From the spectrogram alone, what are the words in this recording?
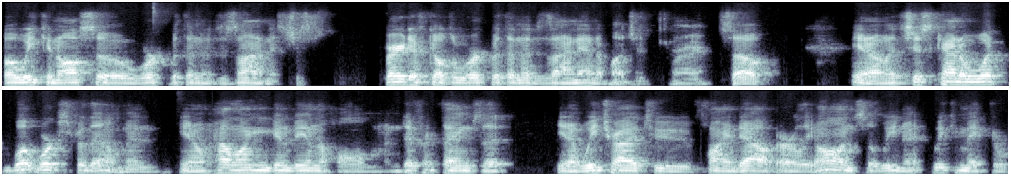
but we can also work within a design. It's just very difficult to work within a design and a budget. Right. So, you know, it's just kind of what what works for them, and you know how long you're going to be in the home, and different things that you know we try to find out early on so we know, we can make the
